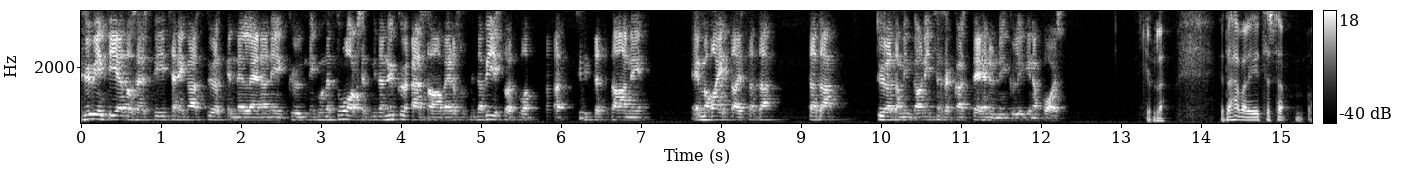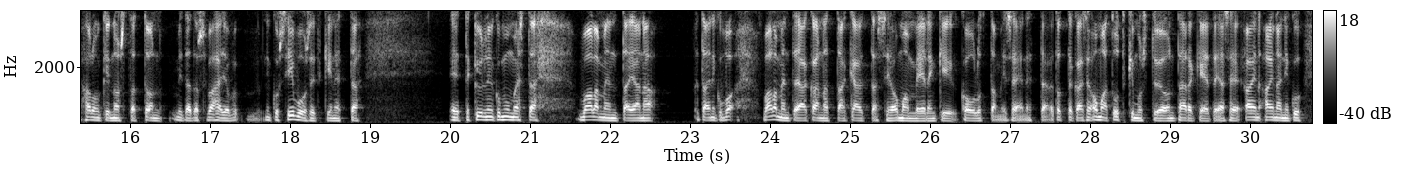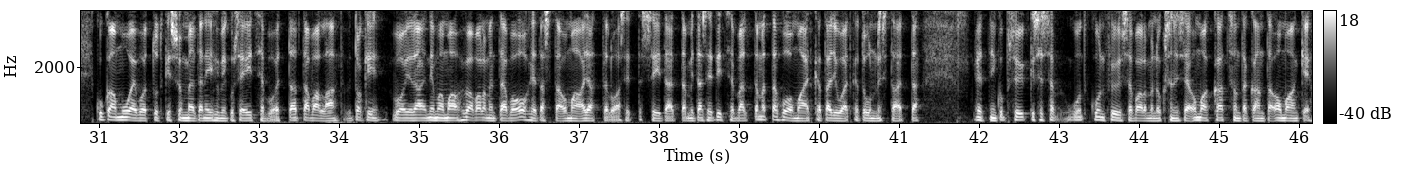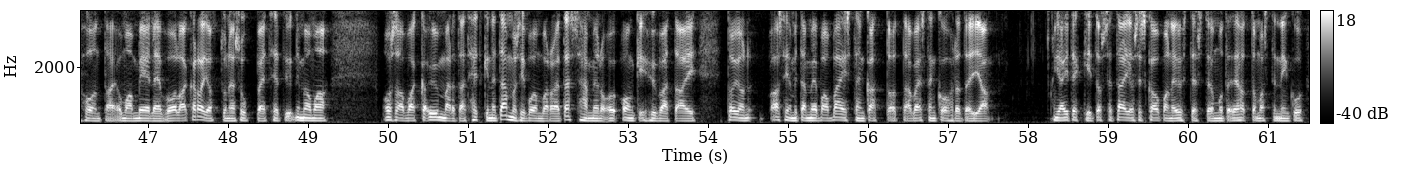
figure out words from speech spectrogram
hyvin tietoisesti itseni kanssa työskennelleenä, niin kyllä niin ne tulokset, mitä nykyään saa versus mitä 15 vuotta sitten saa, niin en mä vaihtaisi tätä, tätä työtä, minkä on itsensä kanssa tehnyt, niin kyllä ikinä pois. Kyllä. Ja tähän väliin itse asiassa haluankin nostaa tuon, mitä tuossa vähän jo niin kuin sivusitkin, että, että kyllä niin kuin mun mielestä valmentajana tai niin kuin valmentaja kannattaa käyttää siihen oman mielenkin kouluttamiseen, että totta kai se oma tutkimustyö on tärkeää ja se aina, aina niin kuin, kukaan muu ei voi tutkia sun mieltä niin hyvin kuin se itse voi tavallaan. Toki voidaan nimenomaan hyvä valmentaja voi ohjata sitä omaa ajattelua sitten siitä, että mitä se itse välttämättä huomaa, etkä tajua, etkä tunnista, että että niin kuin psyykkisessä kuin fyysisessä valmennuksessa, niin se oma katsontakanta omaan kehoon tai omaan mieleen voi olla aika rajoittunut ja suppea, että se nimenomaan osaa vaikka ymmärtää, että hetkinen tämmöisiä voimavaroja, tässähän meillä onkin hyvä, tai toi on asia, mitä me vaan väistän katsoa tai väistän kohdata, ja, ja itsekin tuossa, tämä ei ole siis kaupallinen yhteistyö, mutta ehdottomasti niin kuin,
